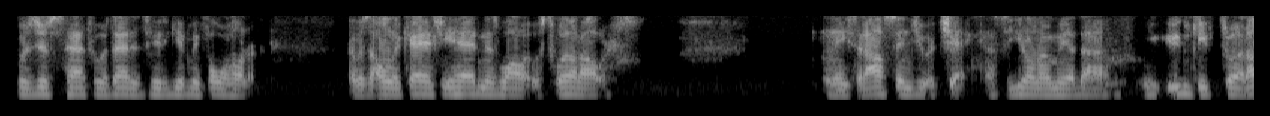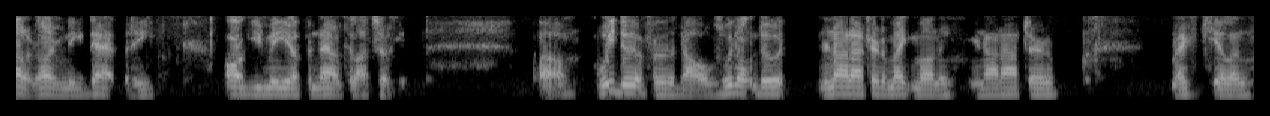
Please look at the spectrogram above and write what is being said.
was just happy with that as if he'd give me 400 It was the only cash he had in his wallet was $12. And he said, I'll send you a check. I said, You don't owe me a dime. You, you can keep $12. I don't even need that. But he argued me up and down until I took it. Um, we do it for the dogs. We don't do it. You're not out there to make money. You're not out there to make a killing.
